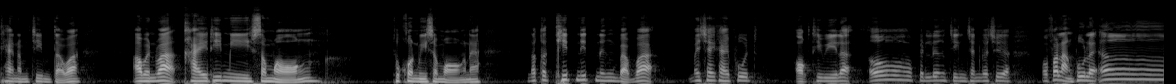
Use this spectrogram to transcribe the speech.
แค่น้ำจิ้ม แต่ว่าเอาเป็นว่าใครที่มีสมอง ทุกคนมีสมองนะ แล้วก็คิดนิดนึงแบบว่าไม่ใช่ใครพูด ออกทีวีแล้วโอ้เป็นเรื่องจริงฉันก็เชื่อพอฝรั่งพูดอะไรเออ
